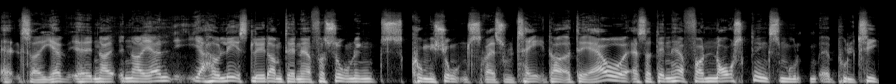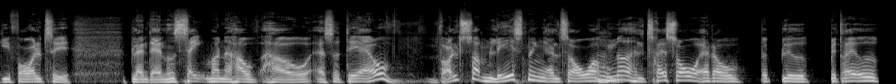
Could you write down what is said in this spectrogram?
Altså, jeg, øh, når, når jeg, jeg har jo læst lidt om den her forsoningskommissions resultater, og det er jo altså den her fornorskningspolitik i forhold til blandt andet samerne, har jo, har jo, altså det er jo voldsom læsning, altså over mm. 150 år er der jo blevet bedrevet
